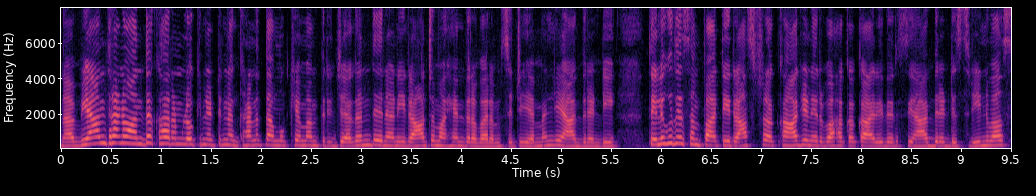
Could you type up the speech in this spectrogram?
నవ్యాంధ్రను అంధకారంలోకి నెట్టిన ఘనత ముఖ్యమంత్రి జగన్దేనని Rajamahendravaram city MLA Adireddy Telugu Desam party రాష్ట్ర కార్యనిర్వాహక కార్యదర్శి Adireddy Srinivas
